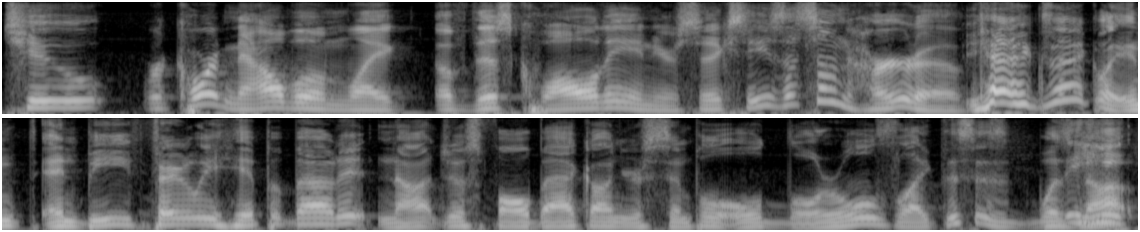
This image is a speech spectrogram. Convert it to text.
to record an album like of this quality in your 60s, that's unheard of. Yeah, exactly, and and be fairly hip about it, not just fall back on your simple old laurels. Like this is was He- not.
